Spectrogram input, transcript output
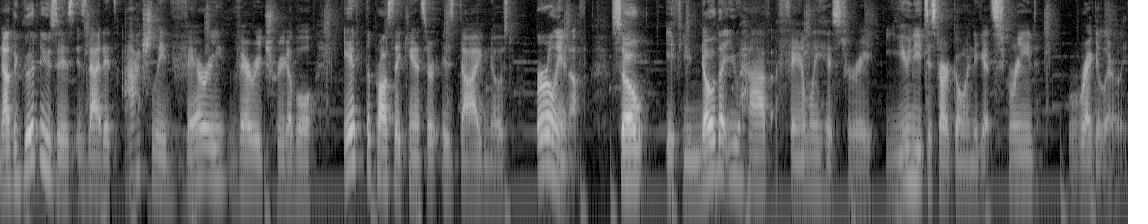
Now, the good news is, is that it's actually very, very treatable if the prostate cancer is diagnosed early enough. So if you know that you have a family history, you need to start going to get screened regularly.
